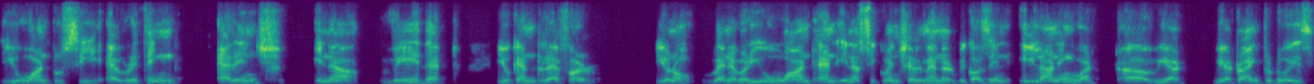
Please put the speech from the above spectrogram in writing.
you want to see everything arranged in a way that you can refer you know whenever you want and in a sequential manner. Because in e-learning what uh, we are we are trying to do is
